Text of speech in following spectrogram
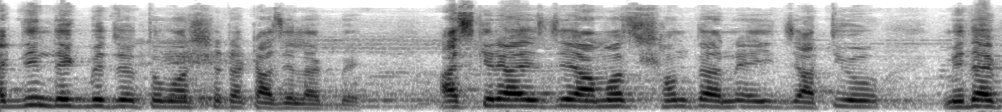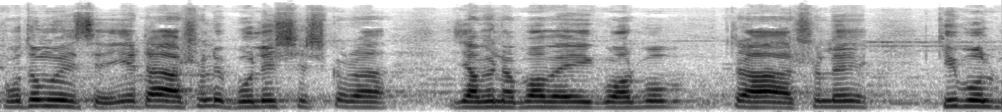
একদিন দেখবে যে তোমার সেটা কাজে লাগবে। আজকের আজ যে আমার সন্তান, এই জাতীয় মেধায় প্রথম হয়েছে, এটা আসলে বলে শেষ করা যাবে না। বাবা, এই গর্বটা আসলে, কি বলব,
